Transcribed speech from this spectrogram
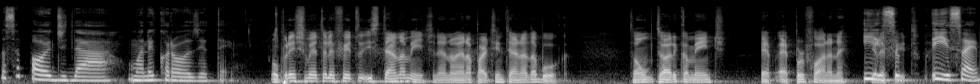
você pode dar uma necrose até. O preenchimento ele é feito externamente, né? Não é na parte interna da boca. Então, teoricamente, é, é por fora, né? É Isso, feito. isso é.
